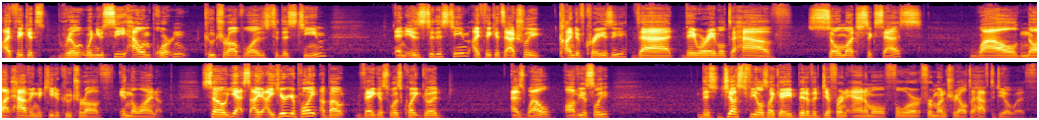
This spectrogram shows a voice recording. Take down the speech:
I think it's real when you see how important Kucherov was to this team and is to this team. I think it's actually kind of crazy that they were able to have so much success while not having Nikita Kucherov in the lineup. So yes, I, I hear your point about Vegas was quite good as well, obviously this just feels like a bit of a different animal for for Montreal to have to deal with.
